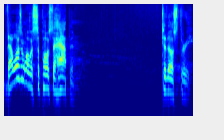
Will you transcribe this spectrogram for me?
That wasn't what was supposed to happen to those three.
